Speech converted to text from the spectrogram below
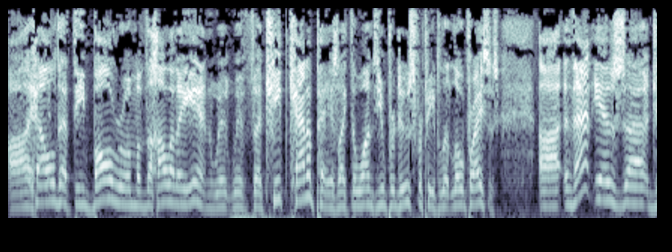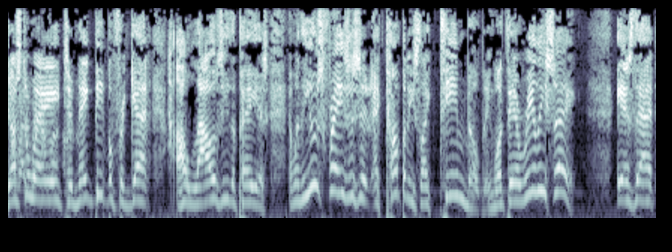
uh, held at the ballroom of the Holiday Inn with, with uh, cheap canapes like the ones you produce for people at low prices. Uh, that is uh, just a way to make people forget how lousy the pay is. And when they use phrases at, at companies like team building, what they're really saying is that,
